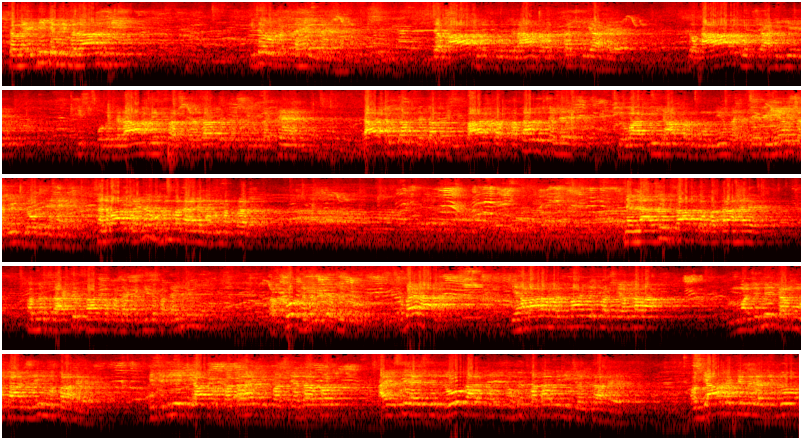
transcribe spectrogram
کمیٹی کے ممبران بھی ادھر ادھر ٹہل رہے ہیں۔ جب آپ نے پروگرام مرتب کیا ہے تو آپ کو چاہیے اس پروگرام میں فرشدہ پہ تشریف رکھیں تاکہ کم سے کم اس بات کا پتہ تو چلے کہ واقعی یہاں پر مومن رہتے بھی ہیں اور شریک ہوتے ہیں۔ سلوات ہے نا محمد علیہ محمد پر۔ نہ ناظم صاحب کا پتہ ہے، اب نہ ذاکر صاحب کا پتہ کسی کو پتہ ہی نہیں۔ افسوس ہے نا جیسے تو۔ بہرحال یہ ہمارا مجمع یہ فرش اللہ مجمع کا محتاج نہیں ہوتا ہے۔ اس لیے کہ آپ کو پتا ہے کہ فرش پر ایسے ایسے لوگ آتے ہیں جو ہمیں پتہ بھی نہیں چلتا ہے۔ اور یاد رکھیں میرے عزیزوں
